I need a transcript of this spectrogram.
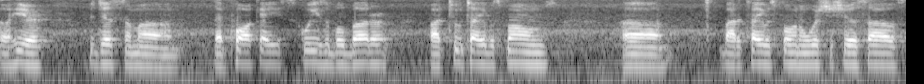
uh, here. It's just some uh, that Parkay squeezable butter, about two tablespoons, uh, about a tablespoon of Worcestershire sauce,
